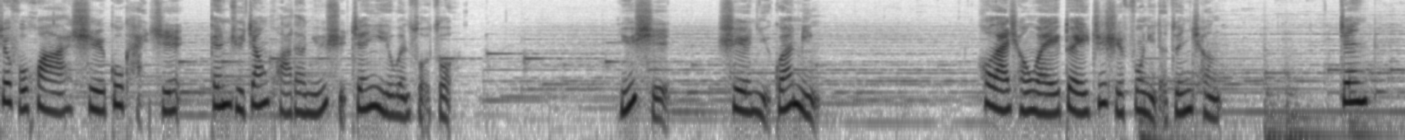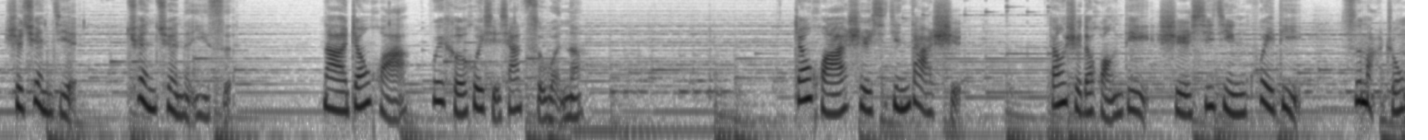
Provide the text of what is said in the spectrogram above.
这幅画是顾恺之根据张华的《女史箴》一文所作。女史是女官名，后来成为对知识妇女的尊称。箴是劝诫、劝劝的意思。那张华为何会写下此文呢？张华是西晋大使，当时的皇帝是西晋惠帝司马衷。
